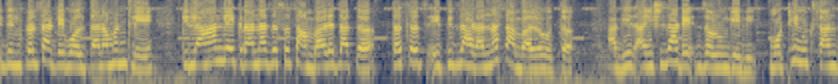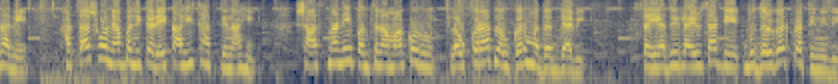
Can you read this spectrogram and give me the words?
दिनकर साठे बोलताना म्हटले की लहान लेकरांना जसं सांभाळलं जातं तसंच येथील झाडांना सांभाळलं होतं. आगीत ऐंशी झाडे जळून गेली. मोठे नुकसान झाले. हताश होण्यापलीकडे काहीच हाती नाही. शासनाने पंचनामा करून लवकरात लवकर मदत द्यावी. सह्याद्री लाईव्हसाठी बुदरगड प्रतिनिधी.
